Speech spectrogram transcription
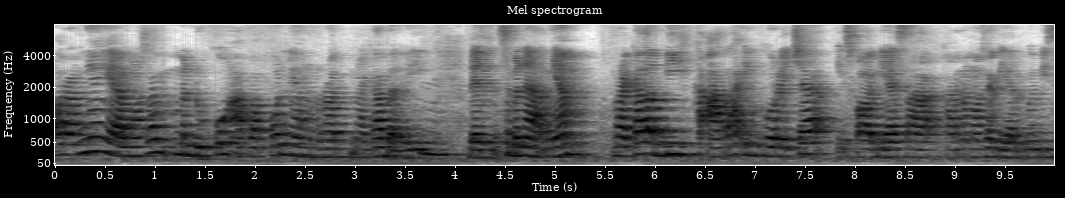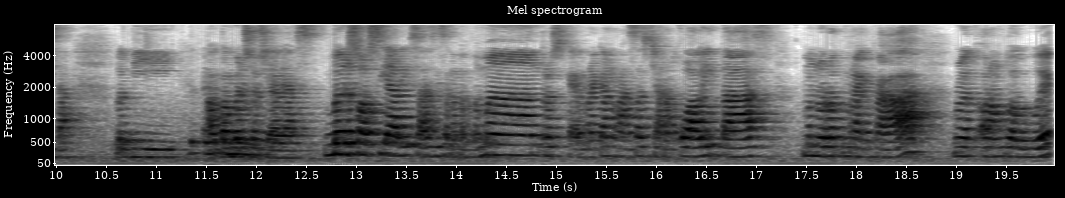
orangnya ya maksudnya mendukung apa pun yang menurut mereka baik. Hmm. Dan sebenarnya mereka lebih ke arah encourage-nya ya sekolah biasa karena maksudnya biar gue bisa lebih apa bersosialis bersosialisasi sama teman-teman terus kayak mereka ngerasa secara kualitas menurut mereka menurut orang tua gue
